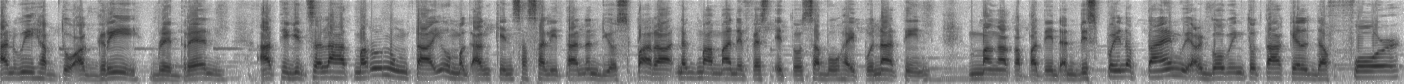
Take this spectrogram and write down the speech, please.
and we have to agree brethren at higit sa lahat, marunong tayo mag-angkin sa salita ng Diyos para nagmamanifest ito sa buhay po natin, mga kapatid. And this point of time, we are going to tackle the four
